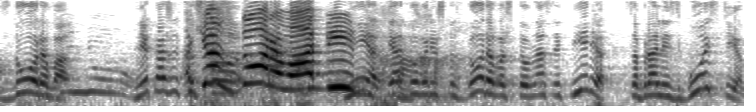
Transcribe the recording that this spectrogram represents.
здорово. Мне кажется, А что здорово, обидно. Нет, я говорю, что здорово, что у нас в эфире собрались гости,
